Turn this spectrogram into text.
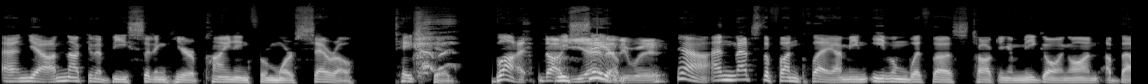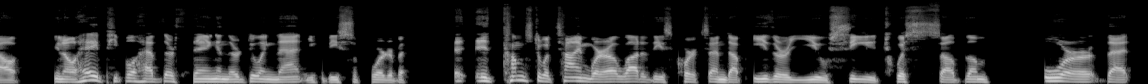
And yeah, I'm not going to be sitting here pining for more Sero, Tape Kid. But Not we yet, see him. anyway. Yeah, and that's the fun play. I mean, even with us talking and me going on about, you know, hey, people have their thing and they're doing that, and you can be supportive. But it, it comes to a time where a lot of these quirks end up either you see twists of them, or that,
